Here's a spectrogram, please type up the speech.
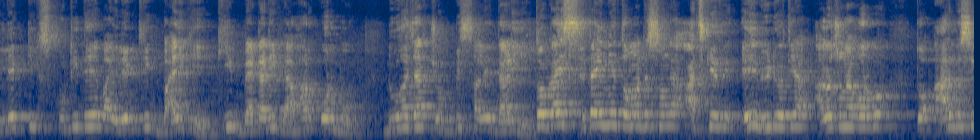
ইলেকট্রিক স্কুটিতে বা ইলেকট্রিক বাইকে কি ব্যাটারি ব্যবহার করব দু হাজার চব্বিশ সালে দাঁড়িয়ে? তো গাইস সেটাই নিয়ে তোমাদের সঙ্গে আজকের এই ভিডিওতে আলোচনা করব। তো আর বেশি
